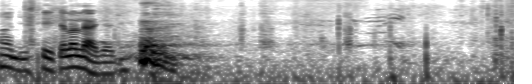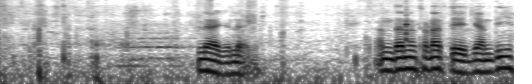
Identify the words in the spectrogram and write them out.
ਹਾਂਜੀ। ਠੀਕ ਚਲੋ ਲੈ ਜਾਓ ਜੀ। ਲੈ ਜਾ ਲੈ ਜਾ ਅੰਦਰ ਨੂੰ ਥੋੜਾ ਤੇਜ਼ ਜਾਂਦੀ ਹੈ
